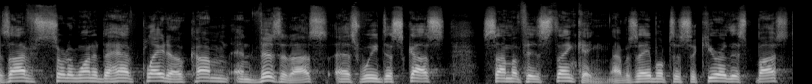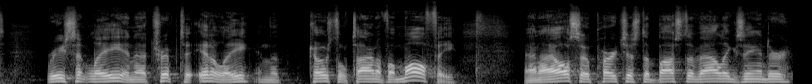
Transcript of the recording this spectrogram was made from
is I've sort of wanted to have Plato come and visit us as we discuss some of his thinking. I was able to secure this bust recently in a trip to Italy in the coastal town of Amalfi. And I also purchased a bust of Alexander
